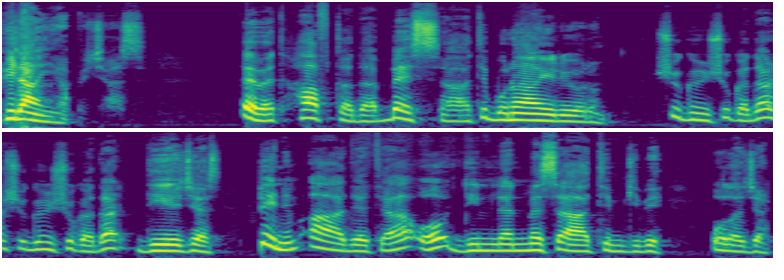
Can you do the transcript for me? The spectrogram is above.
Plan yapacağız. Evet haftada 5 saati buna ayırıyorum. Şu gün şu kadar, şu gün şu kadar diyeceğiz. Benim adeta o dinlenme saatim gibi olacak.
